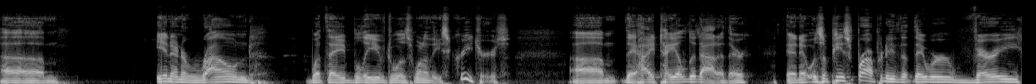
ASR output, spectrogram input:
in and around what they believed was one of these creatures. Um, they hightailed it out of there, and it was a piece of property that they were very,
